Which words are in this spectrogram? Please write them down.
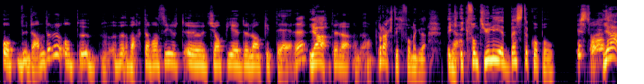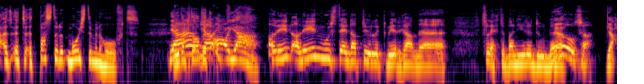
op de andere, op... eh, wacht, dat was hier eh, Jean-Pierre de Lanquetaire? Ja, De prachtig vond ik dat. Ik, Ja. ik vond jullie het beste koppel. Is het waar? Ja, het, het, het paste het mooiste in mijn hoofd. Ja, ik dacht altijd, ja, oh ja. Alleen, alleen moest hij natuurlijk weer gaan eh, slechte manieren doen met Ja. Rosa. Ja.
